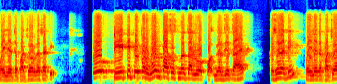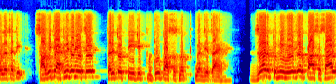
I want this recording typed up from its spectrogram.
पहिल्या ते पाचव्या वर्गासाठी. तो टीईटी पेपर वन पास असणं चालू गरजेचं आहे. कशासाठी? पहिल्या ते पाचव्या वर्गासाठी. सहावी ते आठवी जरी असेल तरी तो टीईटी टू पास असणं गरजेचं आहे. जर तुम्ही हे जर पास असाल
